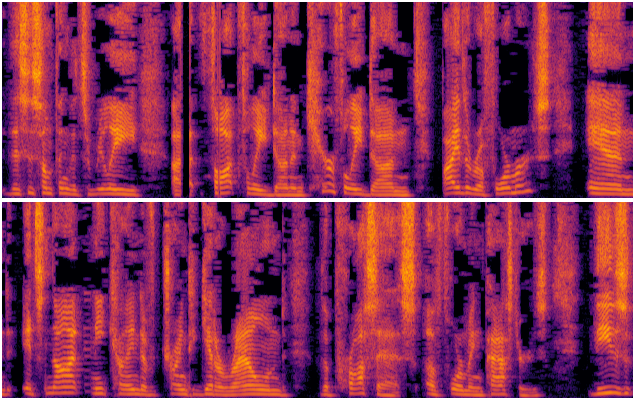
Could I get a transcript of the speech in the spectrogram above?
This is something that's really uh, thoughtfully done and carefully done by the reformers and it's not any kind of trying to get around the process of forming pastors. These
